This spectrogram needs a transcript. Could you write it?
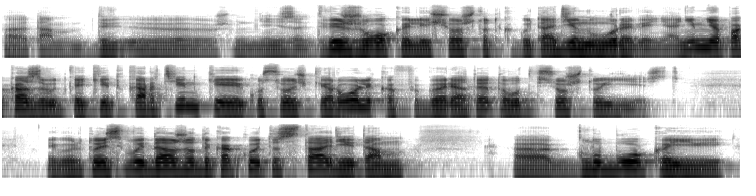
Э, там, я не знаю, движок или еще что-то, какой-то один уровень. Они мне показывают какие-то картинки, кусочки роликов и говорят, это вот все, что есть. Я говорю, то есть вы даже до какой-то стадии там глубокой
